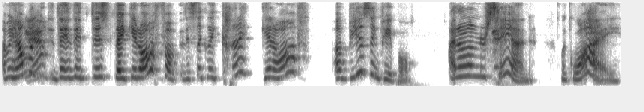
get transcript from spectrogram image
I mean, how Yeah. much they they just they get off of it's like they kind of get off abusing people. I don't understand. Like why?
